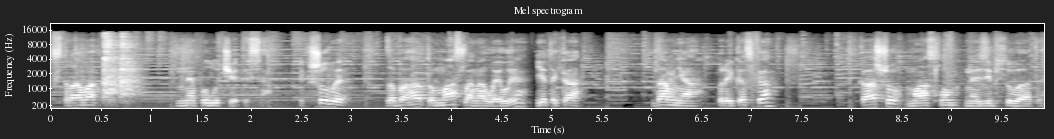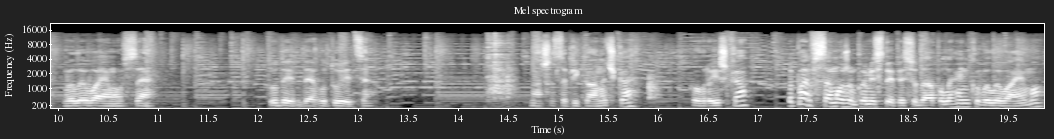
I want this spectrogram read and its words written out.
страва не получитися. Якщо ви забагато масла налили, є така давня приказка, кашу маслом не зіпсувати. Виливаємо все туди, де готується наша запіканочка, ковришка. Тепер все можемо помістити сюди, полегенько виливаємо.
